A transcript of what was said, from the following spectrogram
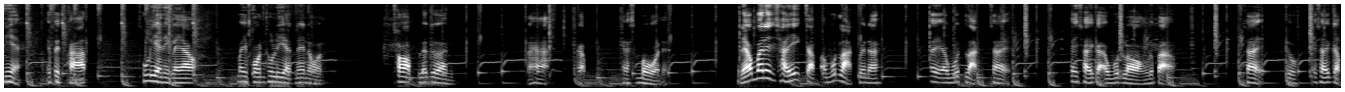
เนี่ยเอฟเฟกต์พาร์ททุเรียนอีกแล้ว ไม่พ้นทุเรียนแน่นอน ชอบเหลือเกินนะฮะ กับแอสโบเนี่ย แล้วไม่ได้ใช้กับอาวุธหลักด้วยนะไออาวุธหลักใช่ ให้ใช้กับอาวุธรองหรือเปล่า ใช่ดูให้ใช้กับ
